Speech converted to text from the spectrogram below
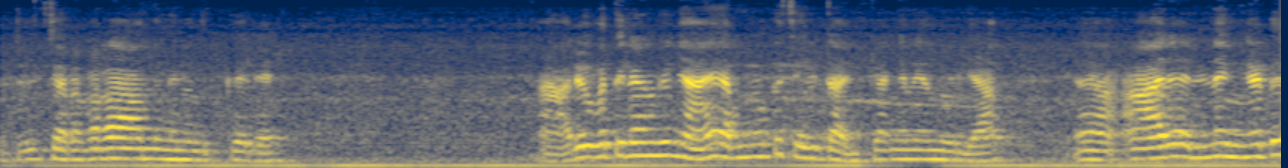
എന്നിട്ട് ചെറപറാന്നിങ്ങനെ നിൽക്കല്ലേ ആ രൂപത്തിലാണെങ്കിൽ ഞാൻ ഇറങ്ങുമൊക്കെ ചെയ്തിട്ടാ. എനിക്ക് അങ്ങനെയൊന്നുമില്ല ആരും എന്നെ ഇങ്ങോട്ട്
